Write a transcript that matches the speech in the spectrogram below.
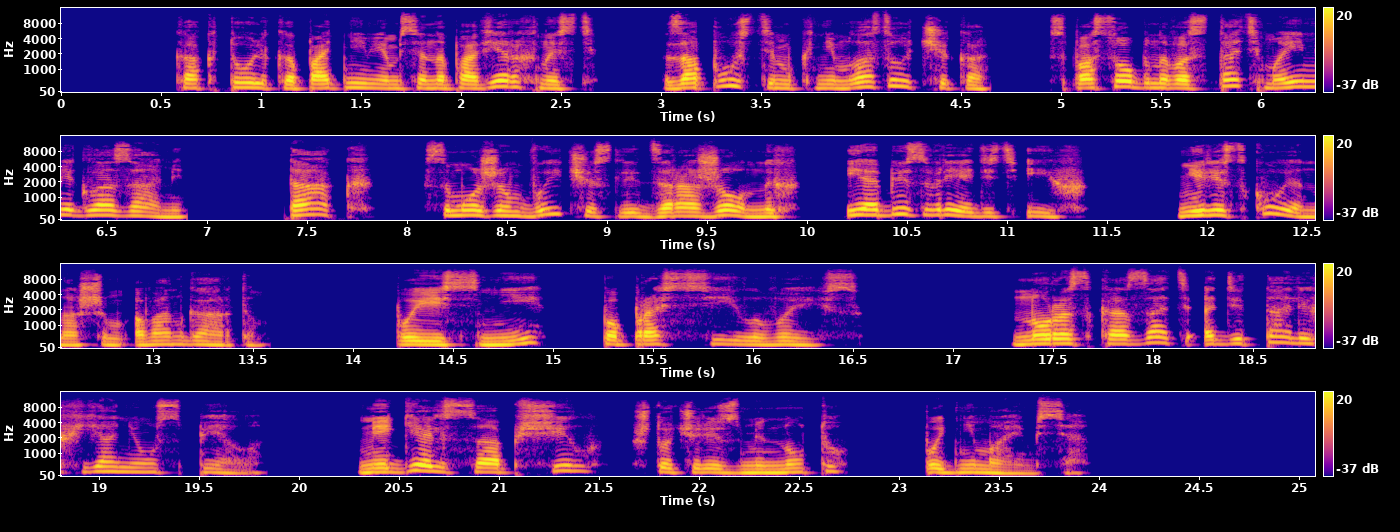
Как только поднимемся на поверхность, запустим к ним лазутчика, способного стать моими глазами. Так сможем вычислить зараженных и обезвредить их, не рискуя нашим авангардом. «Поясни», — попросила Вейс. Но рассказать о деталях я не успела. Мигель сообщил, что через минуту поднимаемся.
